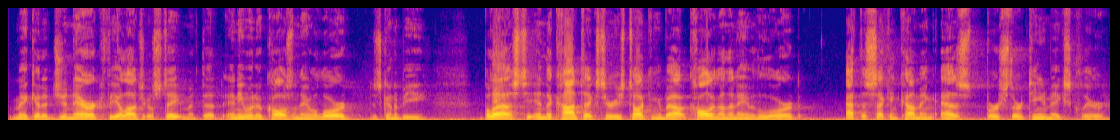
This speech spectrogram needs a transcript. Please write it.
make it a generic theological statement that anyone who calls on the name of the Lord is going to be blessed. In the context here, he's talking about calling on the name of the Lord at the second coming, as verse 13 makes clear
